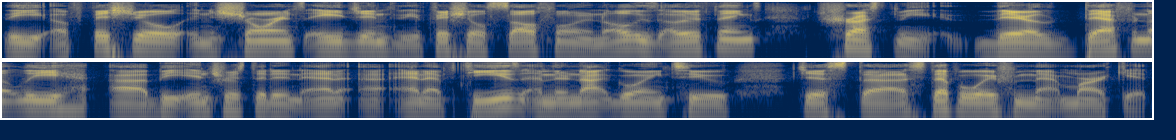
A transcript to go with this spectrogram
the official insurance agent, the official cell phone, and all these other things, trust me, they'll definitely uh, be interested in N- uh, NFTs and they're not going to just uh, step away from that market.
